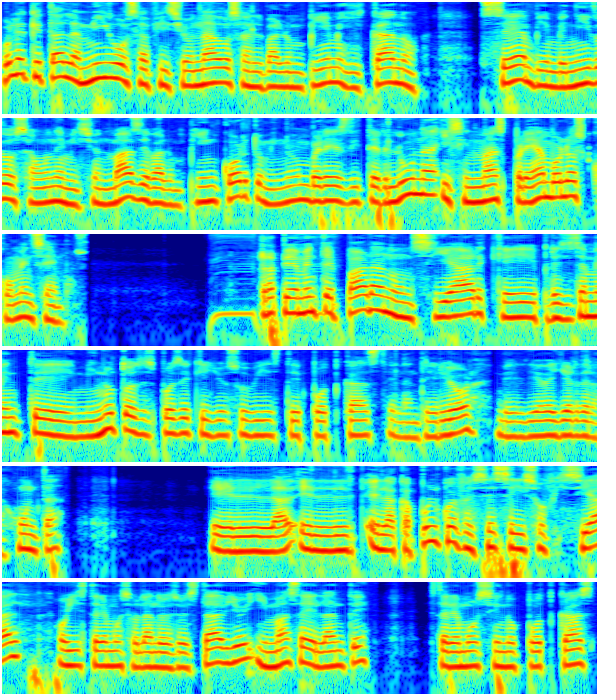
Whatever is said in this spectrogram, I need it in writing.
Hola, ¿qué tal amigos aficionados al balompié mexicano? Sean bienvenidos a una emisión más de Balompié en corto. Mi nombre es Dieter Luna y sin más preámbulos, comencemos. Rápidamente para anunciar que precisamente minutos después de que yo subí este podcast, el anterior, del día de ayer de la Junta, el, el Acapulco FC se hizo oficial. Hoy estaremos hablando de su estadio y más adelante Estaremos haciendo podcast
